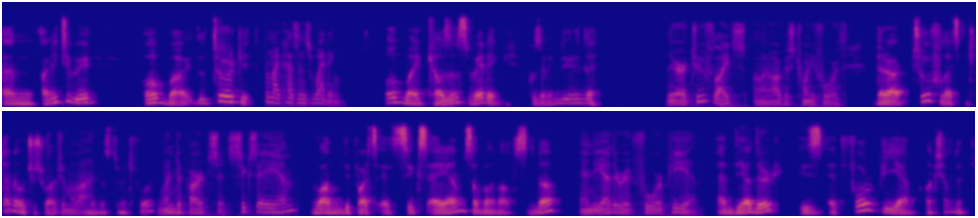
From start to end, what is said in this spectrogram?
And I need to be home by the 30th. for my cousin's wedding. On my cousin's wedding. Kuzenim düğününde. There are two flights on August 24th There are two flights. iki tane uçuş var. to Milan. August 24. One departs at 6 a.m. One departs at 6 a.m. sabahın altısında. and the other at 4 p.m. And the other is at 4 p.m. Akşam dörtte.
